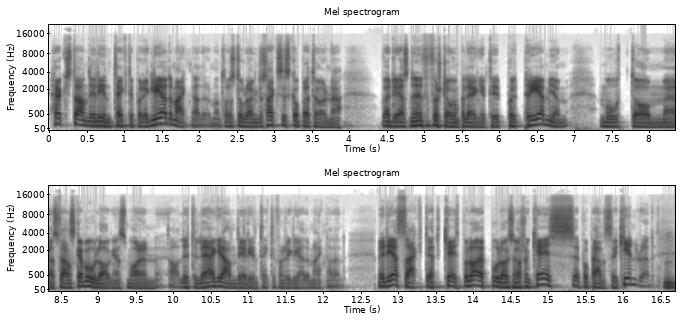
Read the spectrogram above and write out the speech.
högst andel intäkter på reglerade marknader, om man tar de stora anglosaxiska operatörerna, värderas nu för första gången på länge till, på ett premium mot de eh, svenska bolagen som har en ja, lite lägre andel intäkter från reglerade marknaden. Med det sagt, ett, casebolag, ett bolag som har som case på Penser, Kindred, mm.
